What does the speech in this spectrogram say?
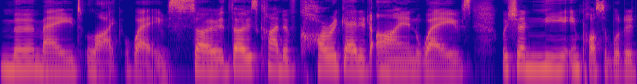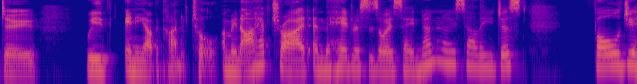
mermaid-like waves. So those kind of corrugated iron waves, which are near impossible to do with any other kind of tool. I mean, I have tried, and the hairdressers always say, "No, no, no, Sally, you just fold your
